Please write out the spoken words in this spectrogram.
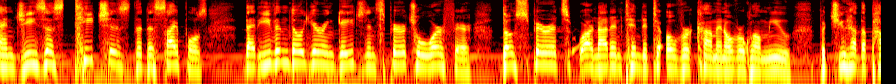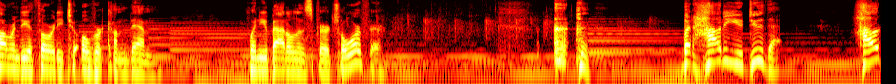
And Jesus teaches the disciples that even though you're engaged in spiritual warfare, those spirits are not intended to overcome and overwhelm you, but you have the power and the authority to overcome them when you battle in spiritual warfare. but how do you do that? How,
